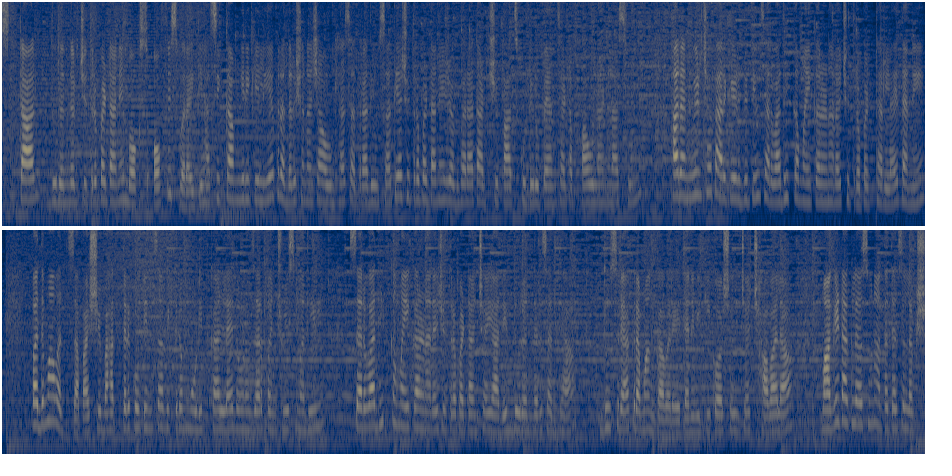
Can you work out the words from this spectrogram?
स्टार धुरंधर चित्रपटाने बॉक्स ऑफिसवर ऐतिहासिक कामगिरी केली आहे. प्रदर्शनाच्या अवघ्या सतरा दिवसात या चित्रपटाने जगभरात आठशे पाच कोटी रुपयांचा टप्पा ओलांडला असून हा रणवीरच्या कारकिर्दीतील सर्वाधिक कमाई करणारा चित्रपट ठरलाय. त्याने पद्मावतचा पाचशे बहात्तर कोटींचा विक्रम मोडीत काढलाय. दोन हजार पंचवीस मधील सर्वाधिक कमाई करणाऱ्या चित्रपटांच्या यादीत धुरंधर सध्या दुसऱ्या क्रमांकावर आहे. त्याने विकी कौशलच्या छावाला मागे टाकलं असून आता त्याचं लक्ष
